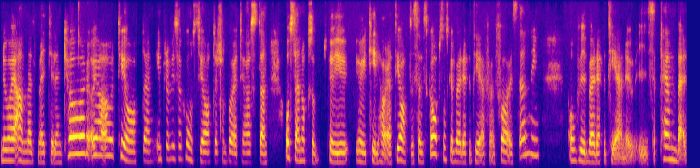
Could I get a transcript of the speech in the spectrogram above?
nu har jag anmält mig till en kör och jag har teatern, improvisationsteater som börjar till hösten och sen också ska vi, jag ju tillhöra ett teatersällskap som ska börja repetera för en föreställning och vi börjar repetera nu i september.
